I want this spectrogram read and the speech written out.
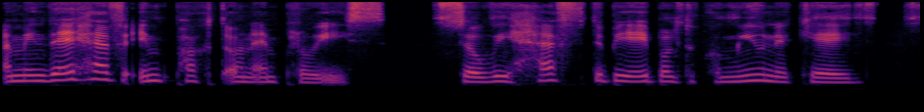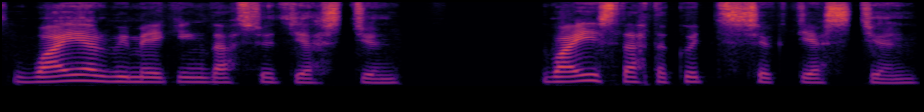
I mean, they have impact on employees. So we have to be able to communicate why are we making that suggestion? Why is that a good suggestion?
